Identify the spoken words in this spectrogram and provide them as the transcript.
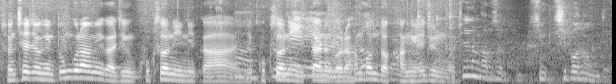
전체적인 동그라미가 지금 곡선이니까 어, 이제 곡선이 있다는 거를 한 번 더? 강조해 주는 거죠. 필름 집- 집어넣으면 돼요.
